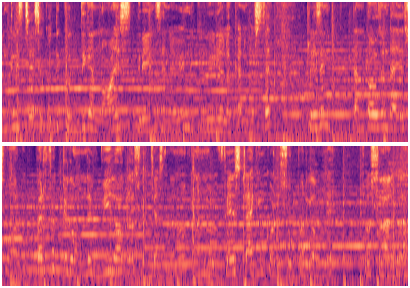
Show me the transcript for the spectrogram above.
ఇంక్రీజ్ చేసే కొద్దీ కొద్దిగా నాయిస్ గ్రెయిన్స్ అనేవి మీకు వీడియోలో కనిపిస్తే ప్రజెంట్ టెన్ థౌజండ్ ఐఎస్ఓ వరకు పర్ఫెక్ట్గా ఉంది. వీలాగ్లో షూట్ చేస్తున్నాను. నన్ను ఫేస్ ట్రాకింగ్ కూడా సూపర్గా ఉంది. చూస్తున్నారు కదా?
